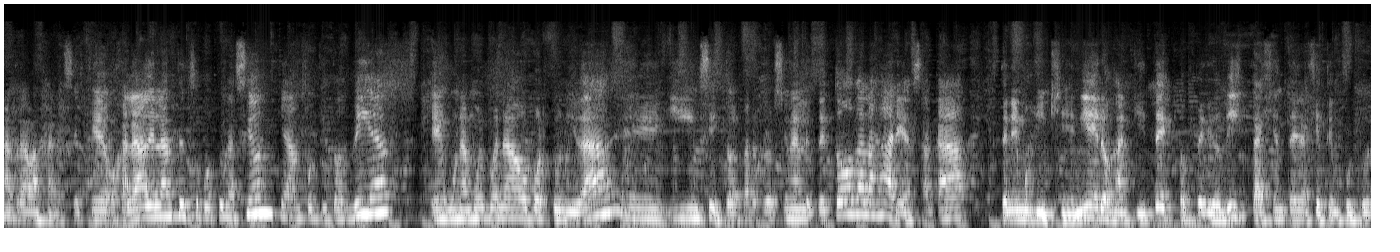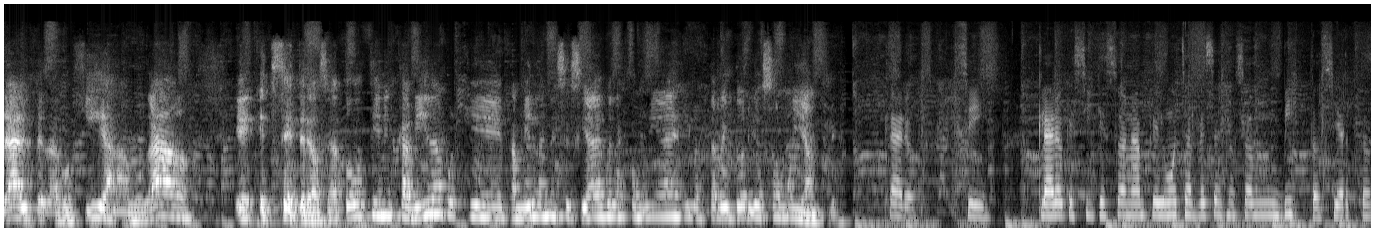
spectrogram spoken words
a trabajar. Así que ojalá adelanten su postulación, quedan poquitos días es una muy buena oportunidad eh, y insisto, es para profesionales de todas las áreas. Acá tenemos ingenieros, arquitectos, periodistas, gente de la gestión cultural, pedagogía, abogados, eh, etcétera. O sea, todos tienen cabida porque también las necesidades de las comunidades y los territorios son muy amplias. Claro, sí, claro que sí que son amplios y muchas veces no son vistos, ¿cierto?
